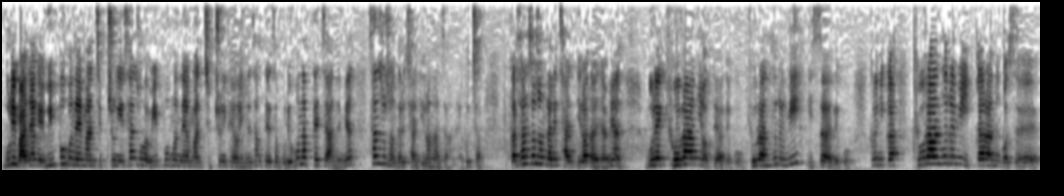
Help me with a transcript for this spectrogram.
물이 만약에 윗부분에만 집중이 산소가 윗부분에만 집중이 되어 있는 상태에서 물이 혼합되지 않으면 산소 전달이 잘 일어나지 않아요. 그렇죠? 그러니까 산소 전달이 잘 일어나려면 물의 교란이 어때야 되고 교란 흐름이 있어야 되고 그러니까 교란 흐름이 있다라는 것을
